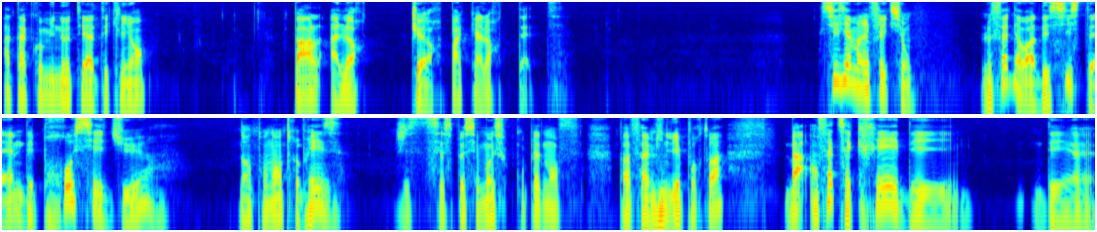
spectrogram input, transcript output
à ta communauté, à tes clients, parle à leur cœur, pas qu'à leur tête. Sixième réflexion, le fait d'avoir des systèmes, des procédures dans ton entreprise, ça se peut ces mots sont complètement pas familiers pour toi, bah en fait ça crée euh,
